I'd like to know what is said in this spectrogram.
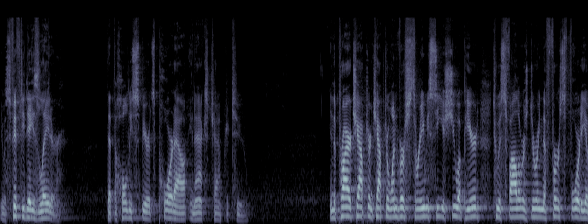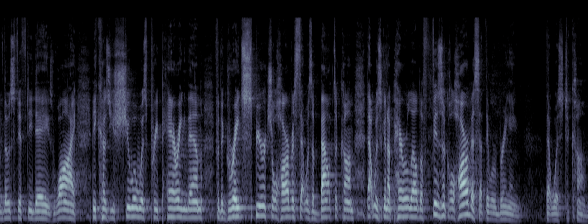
It was 50 days later that the Holy Spirit's poured out in Acts chapter 2. In the prior chapter, in chapter 1, verse 3, we see Yeshua appeared to his followers during the first 40 of those 50 days. Why? Because Yeshua was preparing them for the great spiritual harvest that was about to come, that was going to parallel the physical harvest that they were bringing that was to come.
